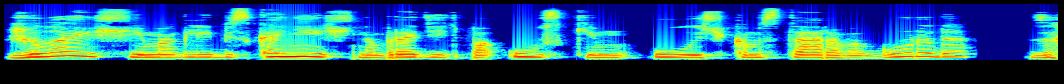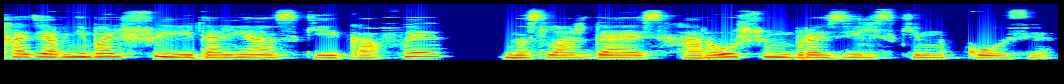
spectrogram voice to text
Желающие могли бесконечно бродить по узким улочкам старого города, заходя в небольшие итальянские кафе, наслаждаясь хорошим бразильским кофе,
